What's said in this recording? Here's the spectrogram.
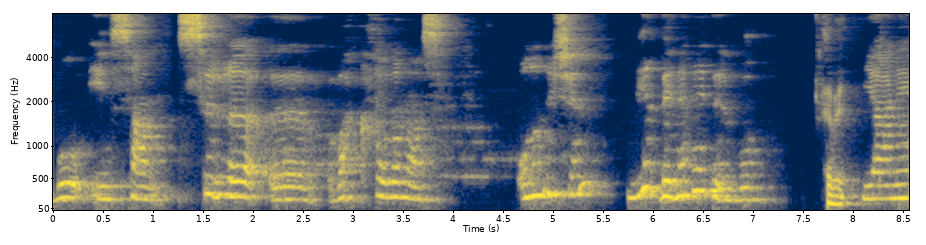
bu insan sırra e, vakıf olamaz. Onun için bir denemedir bu. Evet. Yani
